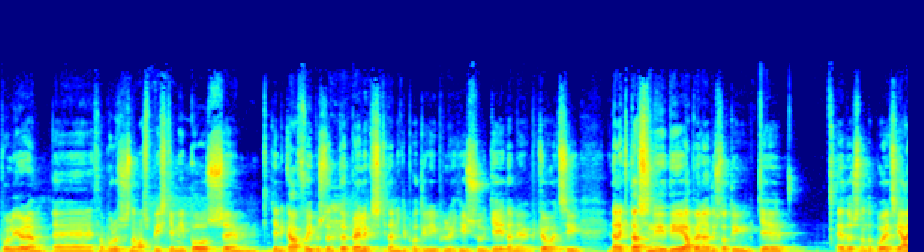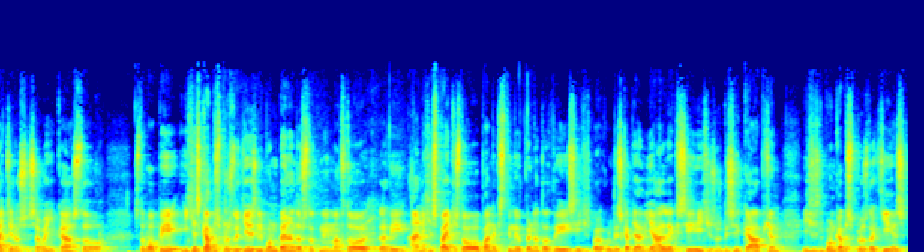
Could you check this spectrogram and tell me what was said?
πολύ ωραία. Ε, θα μπορούσες να μας πεις και μήπως ε, γενικά αφού είπες ότι το επέλεξες και ήταν και η πρώτη επιλογή σου και ήταν πιο έτσι, ήταν αρκετά συνειδητή απέναντι στο ότι και έδωσες να το πω έτσι άκυρος σε εισαγωγικά στο, στο παπί. Είχες κάποιες προσδοκίες λοιπόν μπαίνοντας στο τμήμα αυτό, δηλαδή αν είχες πάει και στο πανεπιστήμιο πριν να το δεις, είχες παρακολουθήσει κάποια διάλεξη, είχες ρωτήσει κάποιον, είχες λοιπόν κάποιες προσδοκίες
